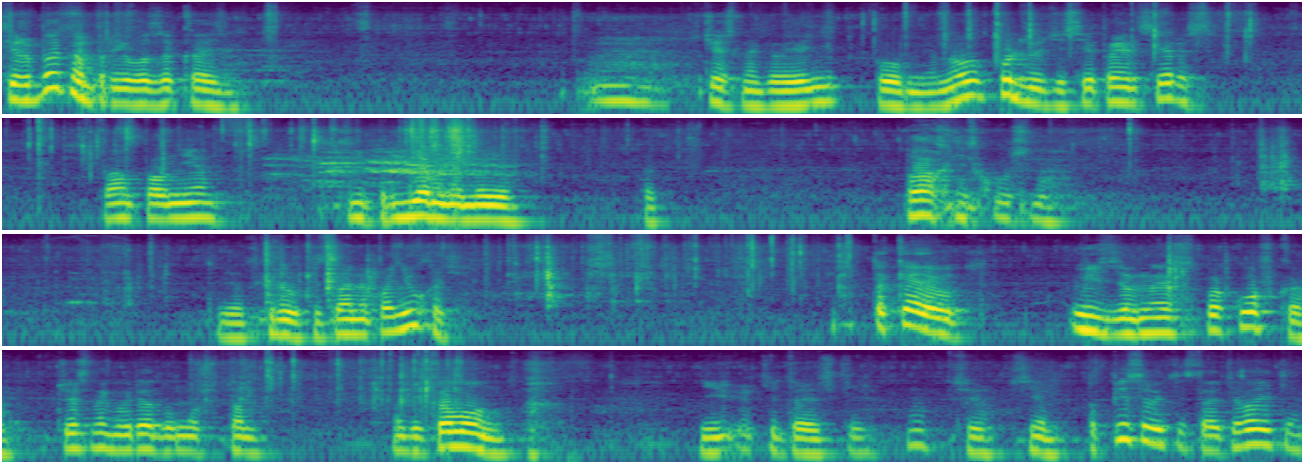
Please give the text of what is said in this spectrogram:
кэшбэком при его заказе. Честно говоря, не помню. Но пользуйтесь EPN сервис. Там вполне такие приемлемые. Так, Пахнет вкусно. Я открыл специально понюхать. Такая вот мизерная распаковка. Честно говоря, думал, что там одеколон и китайский. Ну, все, всем подписывайтесь, ставьте лайки.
